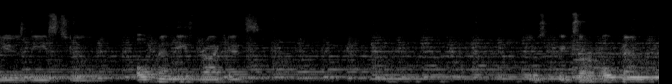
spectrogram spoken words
Use these to open these brackets. Those clips are open.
